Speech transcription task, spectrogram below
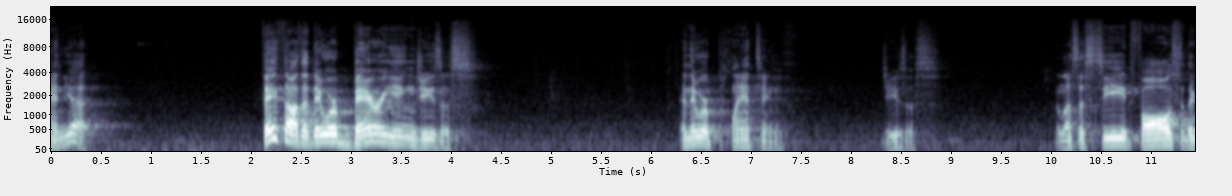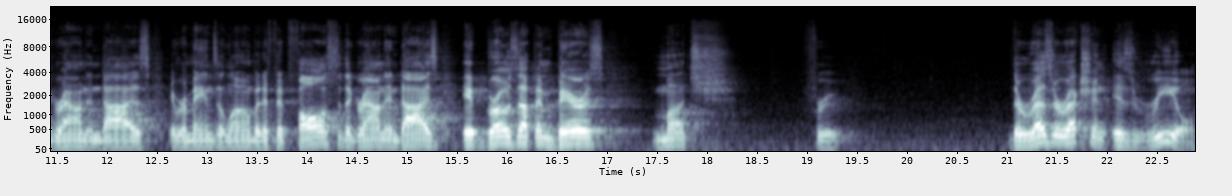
And yet, they thought that they were burying Jesus. And they were planting Jesus. Unless a seed falls to the ground and dies, it remains alone. But if it falls to the ground and dies, it grows up and bears much fruit. The resurrection is real.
